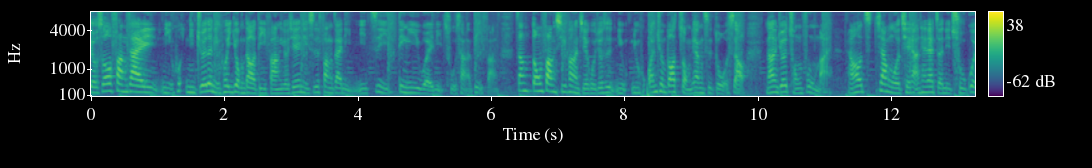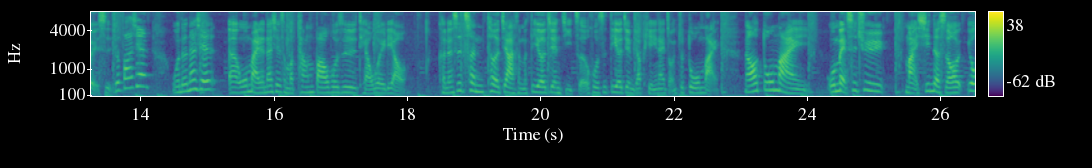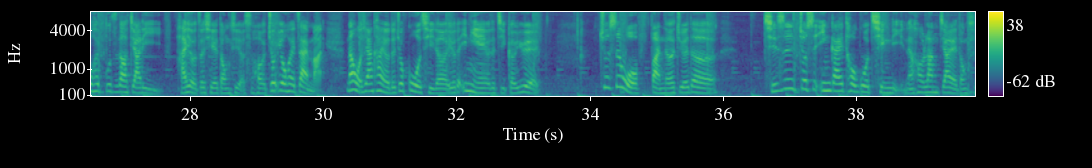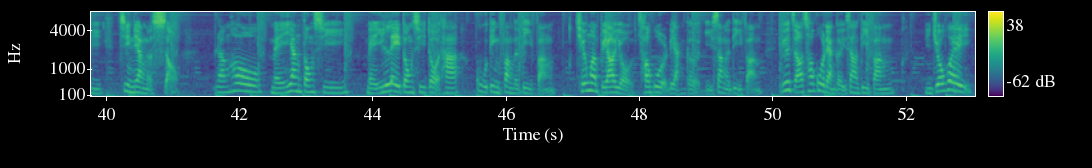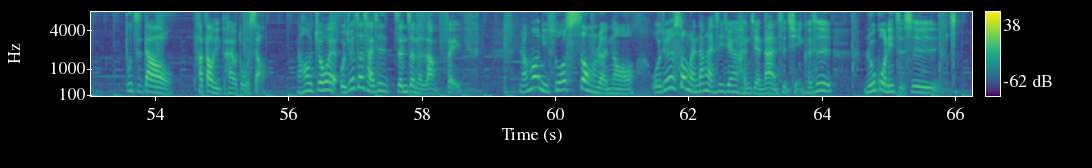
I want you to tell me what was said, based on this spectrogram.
有时候放在你会你觉得你会用到的地方，有些你是放在你你自己定义为你出厂的地方，这样东放西放的结果就是你你完全不知道总量是多少，然后你就会重复买。然后像我前两天在整理橱柜也是，就发现我的那些呃我买的那些什么汤包或是调味料。可能是趁特价，什么第二件几折，或是第二件比较便宜那种，就多买。然后多买，我每次去买新的时候，又会不知道家里还有这些东西的时候，就又会再买。那我现在看，有的就过期了，有的一年，有的几个月。就是我反而觉得，其实就是应该透过清理，然后让家里的东西尽量的少，然后每一样东西，每一类东西都有它固定放的地方。千万不要有超过两个以上的地方，因为只要超过两个以上的地方，你就会不知道它到底还有多少，然后就会，我觉得这才是真正的浪费。然后你说送人哦，我觉得送人当然是一件很简单的事情，可是如果你只是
